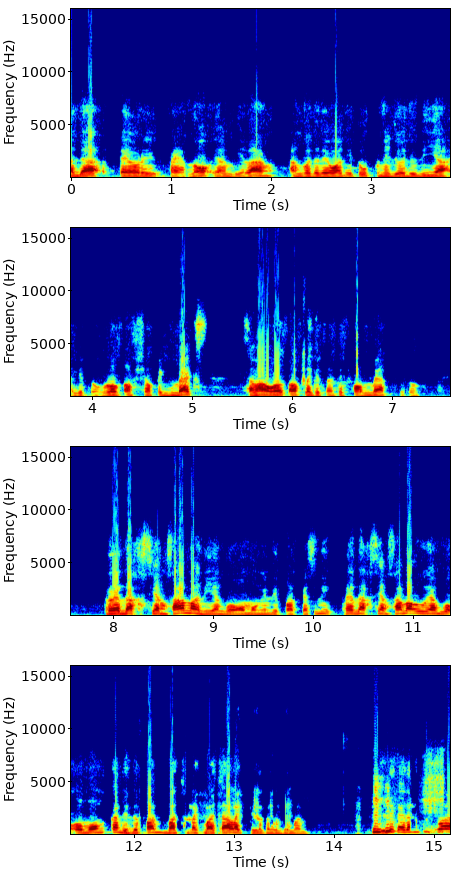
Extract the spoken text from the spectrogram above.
ada teori Veno yang bilang anggota dewan itu punya dua dunia gitu, world of shopping bags sama world of legislative combat gitu. Redaksi yang sama nih yang gue ngomongin di podcast ini, redaksi yang sama yang gue omongkan di depan bacalek-bacalek gitu teman-teman. Jadi kadang gue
